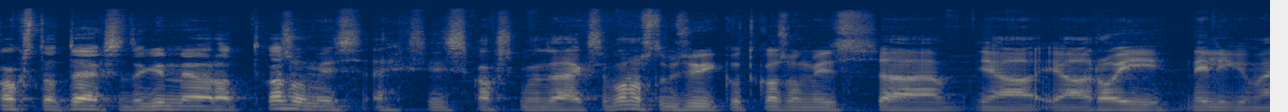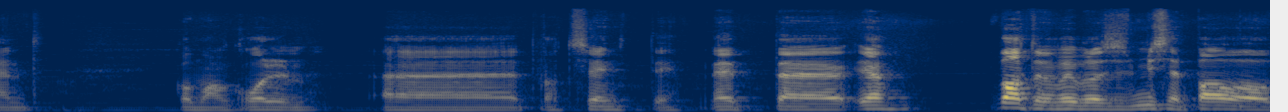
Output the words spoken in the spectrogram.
kaks tuhat üheksasada kümme eurot kasumis ehk siis kakskümmend üheksa panustamisühikut kasumis ja, ja ROI nelikümmend koma kolm protsenti, et jah, vaatame võib-olla siis, mis need Paavo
